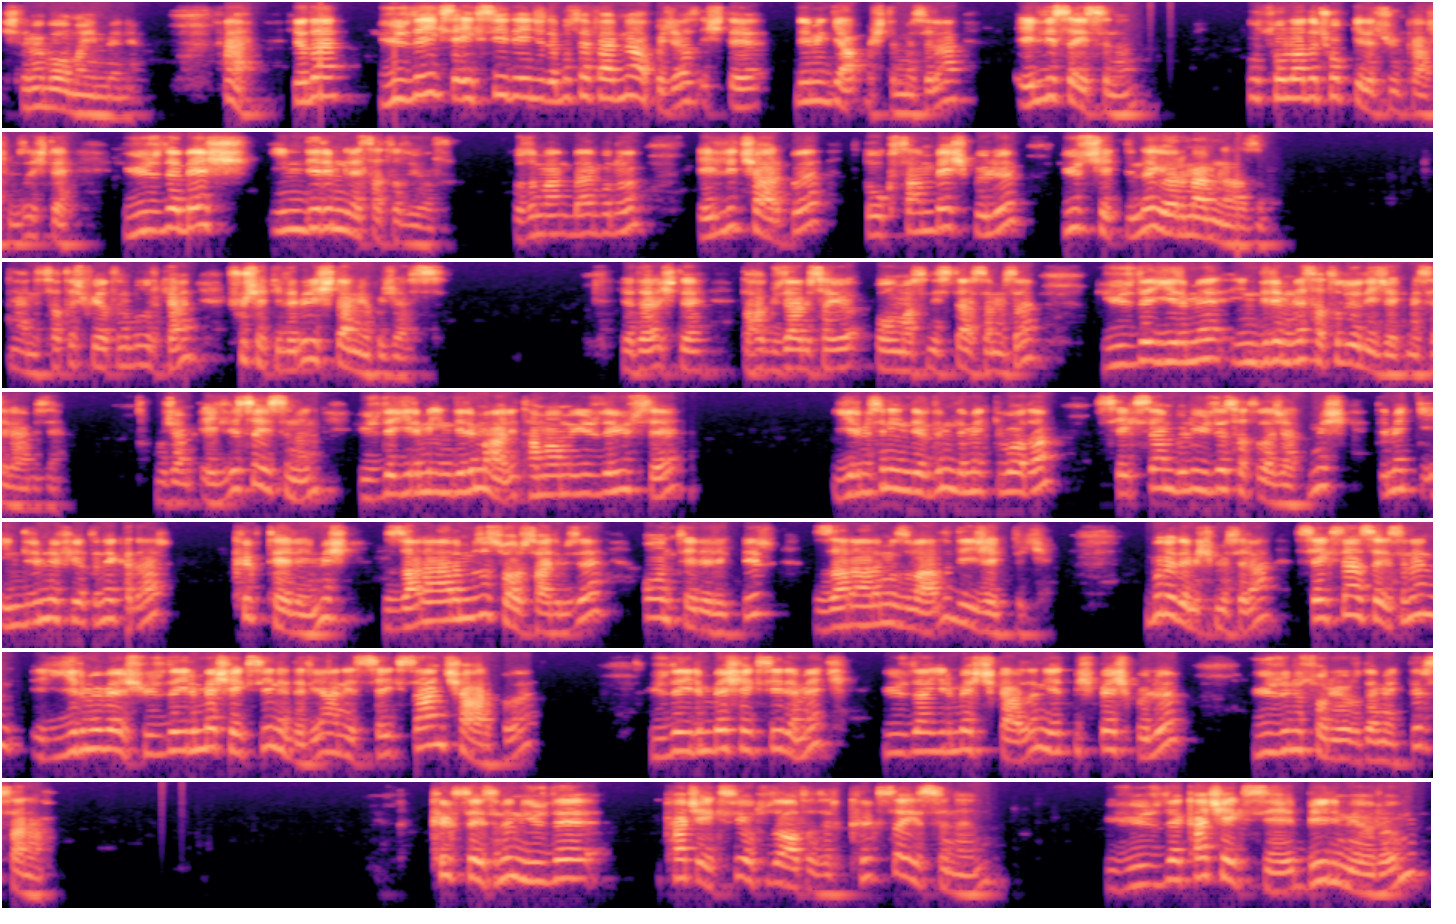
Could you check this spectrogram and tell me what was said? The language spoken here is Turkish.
İşleme boğmayın beni. Ha, ya da yüzde x eksiği deyince de bu sefer ne yapacağız? İşte demin yapmıştım mesela. 50 sayısının bu sorularda çok gelir çünkü karşımıza. İşte yüzde 5 indirimle satılıyor. O zaman ben bunu 50 çarpı 95 bölü 100 şeklinde görmem lazım. Yani satış fiyatını bulurken şu şekilde bir işlem yapacağız. Ya da işte daha güzel bir sayı olmasını istersen mesela %20 indirimle satılıyor diyecek mesela bize. Hocam 50 sayısının %20 indirim hali tamamı %100 ise 20'sini indirdim. Demek ki bu adam 80 bölü 100'e satılacakmış. Demek ki indirimli fiyatı ne kadar? 40 TL'ymiş. Zararımızı sorsaydı bize 10 TL'lik bir zararımız vardı diyecektik. Bu ne demiş mesela? 80 sayısının 25, %25 eksiği nedir? Yani 80 çarpı %25 eksiği demek. Yüzden 25 çıkardın. 75 bölü yüzünü soruyor demektir sana. 40 sayısının yüzde kaç eksiği 36'dır. 40 sayısının yüzde kaç eksiği bilmiyorum.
